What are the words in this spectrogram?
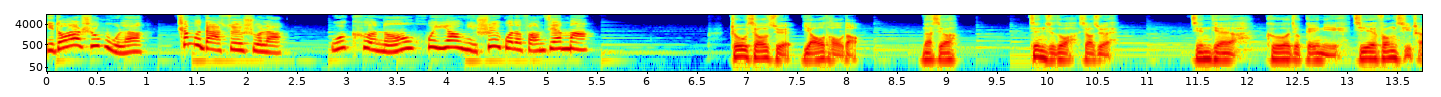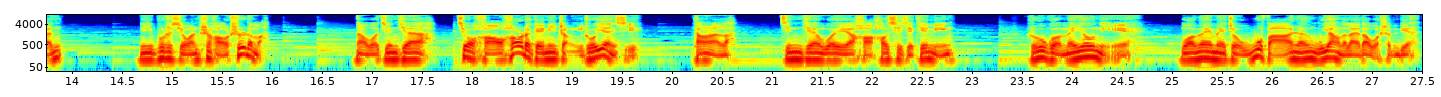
你都二十五了，这么大岁数了，我可能会要你睡过的房间吗？周小雪摇头道：“那行，进去坐，小雪。今天啊，哥就给你接风洗尘。你不是喜欢吃好吃的吗？那我今天啊，就好好的给你整一桌宴席。当然了，今天我也要好好谢谢天明。如果没有你，我妹妹就无法安然无恙的来到我身边。”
